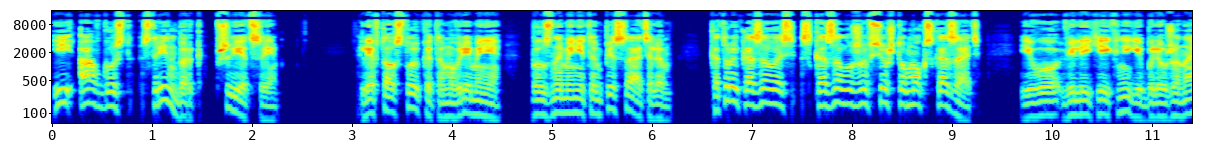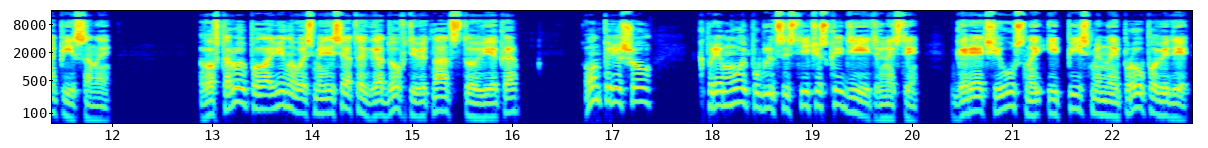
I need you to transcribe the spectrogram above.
и Август Стринберг в Швеции. Лев Толстой к этому времени был знаменитым писателем, который, казалось, сказал уже все, что мог сказать, его великие книги были уже написаны. Во вторую половину 80-х годов XIX века он перешел к прямой публицистической деятельности, горячей устной и письменной проповеди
